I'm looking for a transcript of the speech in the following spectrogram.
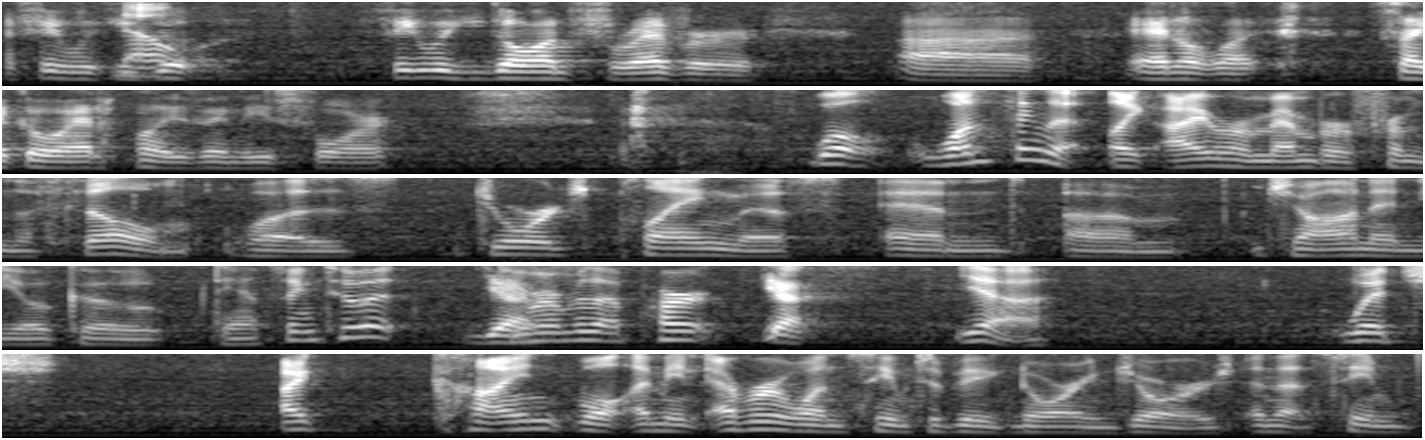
I think we could go. I think we could go on forever, uh, analy- psychoanalyzing these four. Well, one thing that like I remember from the film was George playing this and um, John and Yoko dancing to it. Do you remember that part? Yes. Yeah. Which I kind well, I mean everyone seemed to be ignoring George and that seemed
